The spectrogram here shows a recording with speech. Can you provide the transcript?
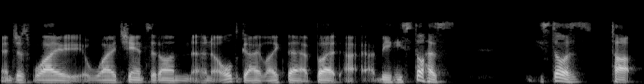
and just why why chance it on an old guy like that. But I I mean, he still has he still has top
